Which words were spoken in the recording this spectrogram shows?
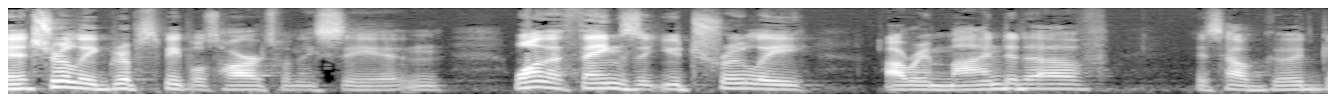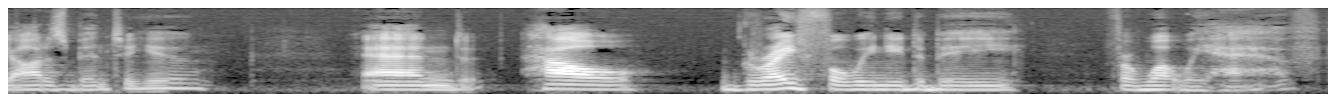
and it truly grips people's hearts when they see it. And one of the things that you truly are reminded of is how good God has been to you, and how grateful we need to be for what we have.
